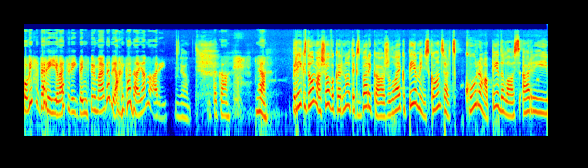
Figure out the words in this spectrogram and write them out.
ko visi darīja vecrīgi 91. gadā, gadā janvārī. Jā. Tā kā, jā. Rīgas domā šovakar notiks barikāžu laika piemiņas koncerts, kurā piedalās arī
